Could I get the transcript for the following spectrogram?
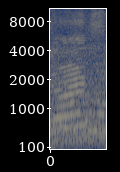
Nice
